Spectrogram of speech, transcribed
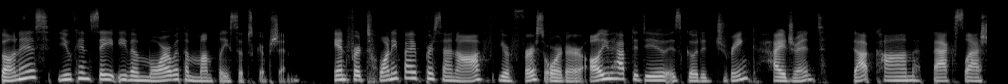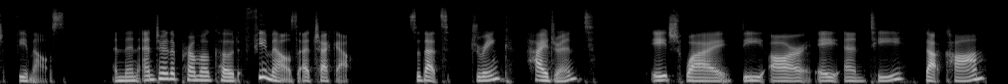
Bonus, you can save even more with a monthly subscription. And for 25% off your first order, all you have to do is go to drinkhydrant.com backslash femails and then enter the promo code femails at checkout. So that's drinkhydrant, H Y D R A N T dot com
